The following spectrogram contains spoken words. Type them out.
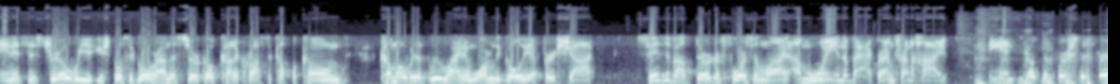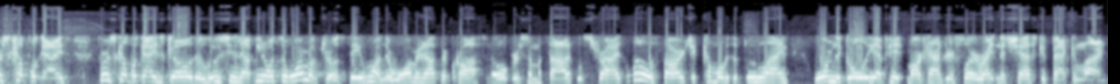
And it's this drill where you're supposed to go around the circle, cut across a couple cones, come over the blue line, and warm the goalie up for a shot. Sid's about third or fourth in line. I'm way in the back, right? I'm trying to hide. And you know, the first the first couple guys, first couple guys go, they're loosening up. You know, it's a warm up drill. It's day one. They're warming up. They're crossing over some methodical strides, a little lethargic. Come over the blue line, warm the goalie up, hit Marc Andre Fleury right in the chest, get back in line.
